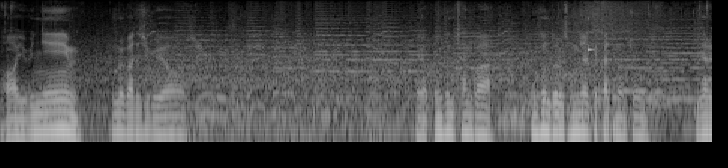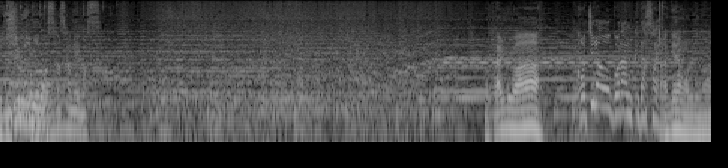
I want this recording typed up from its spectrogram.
어 유비님 선물 받으시고요. 제가 봉선창과 봉선도를 정리할 때까지만 좀 기다려주십시오. 빨리 와. 아기랑 얼른 와.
